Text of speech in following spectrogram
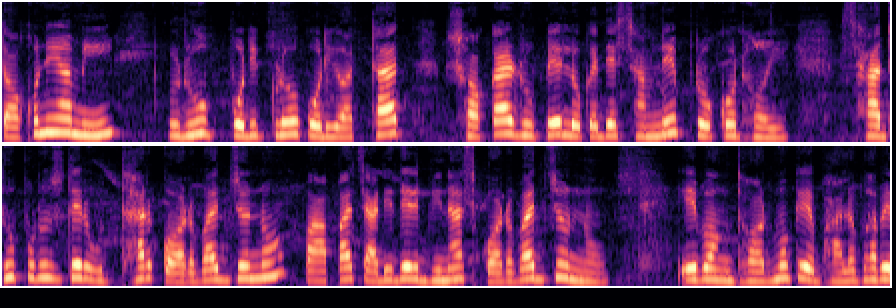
তখনই আমি রূপ পরিগ্রহ করি, অর্থাৎ সকার রূপে লোকেদের সামনে প্রকট হই। সাধু পুরুষদের উদ্ধার করবার জন্য, পাপাচারীদের বিনাশ করবার জন্য এবং ধর্মকে ভালোভাবে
